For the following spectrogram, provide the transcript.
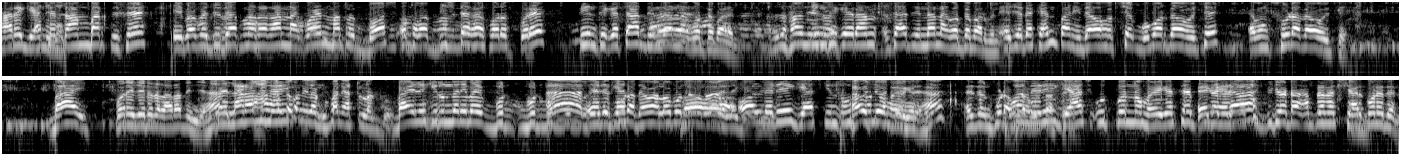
হারে গ্যাসের দাম বাড়তেছে এভাবে যদি আপনারা রান্না করেন মাত্র দশ অথবা বিশ টাকা খরচ করে তিন থেকে চার দিন রান্না করতে পারেন। তিন থেকে চার দিন রান্না করতে পারবেন। এই যে দেখেন পানি দেওয়া হচ্ছে গোবর দেওয়া হয়েছে এবং সোডা দেওয়া হয়েছে। ভাই পরে যেটা লারা দিন যে, হ্যাঁ? ভাই, লারা দিন একটু পানি লাগবে পানি একটু লাগবে। বাইরে কিরম রুমদানি ভাই বুট বুট বুট হ্যাঁ, এই যে সোডা দেওয়া, লবণ দেওয়া, না অলরেডি গ্যাস কিন্তু হ্যাঁ, উৎপন্ন হয়ে গেছে। হ্যাঁ? এই দেখুন ফুটা ফুটা অলরেডি গ্যাস উৎপন্ন হয়ে গেছে। ভিডিওটা আপনারা শেয়ার করে দেন।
